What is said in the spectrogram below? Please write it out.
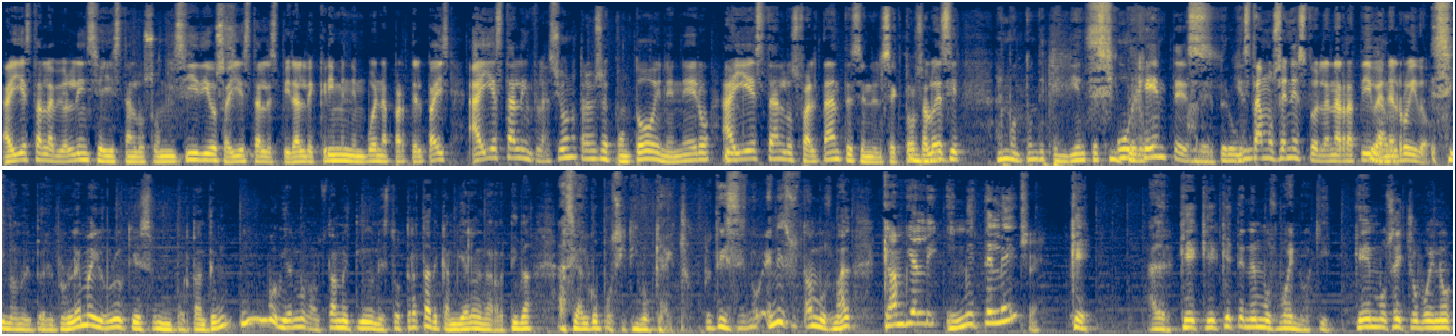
ahí está la violencia, ahí están los homicidios, ahí está la espiral de crimen en buena parte del país, ahí está la inflación, otra vez repuntó en enero, ahí están los faltantes en el sector salud. Es decir, hay un montón de pendientes urgentes. y estamos en esto, en la narrativa, en el ruido. Sí, Manuel, pero el problema yo creo que es importante. Un, gobierno cuando está metido en esto trata de cambiar la narrativa hacia algo positivo que ha hecho. Pero tú dices, no, en eso estamos mal, cámbiale y métele qué. A ver, ¿qué, qué, qué tenemos bueno aquí? ¿Qué hemos hecho bueno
